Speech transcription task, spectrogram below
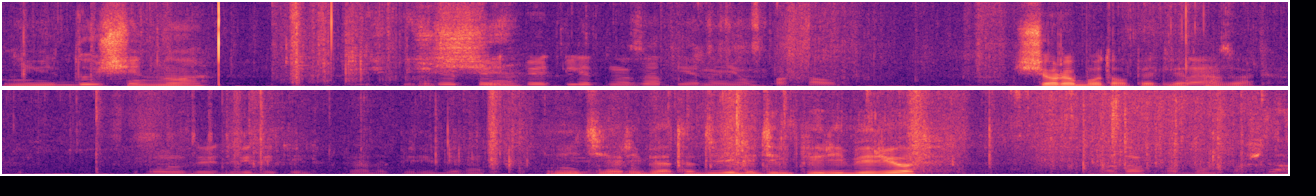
не ведущий, но Еще Вообще. 5, лет назад я на нем пахал. еще работал 5 лет Да. назад. Ну, дви- двигатель надо перебирать. Видите, ребята, двигатель переберет. Вода в поддон пошла.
